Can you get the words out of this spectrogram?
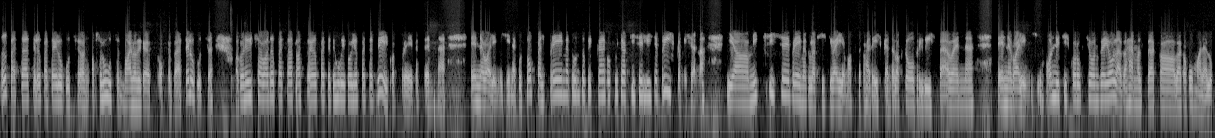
õpetajatele, õpetaja elukutse on absoluutselt maailma kõige rohkem väärt elukutse. aga nüüd saavad õpetajad, lasteaiaõpetajad ja huvikooli õpetajad veel kord preemiat enne, enne valimisi, nagu topeltpreemia tundub ikka nagu kuidagi sellise priiskamisena. ja miks siis see preemia tuleb siiski välja maksta kaheteistkümnendal oktoobril, viis päeva enne, enne valimisi. on nüüd siis korruptsioon või ei ole, vähemalt väga-väga kummaline lugu.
